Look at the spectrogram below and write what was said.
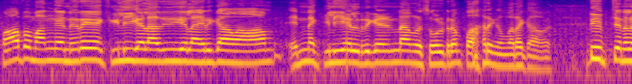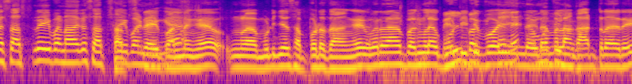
பாப்போம் அங்கே நிறைய கிளிகள் அது இதெல்லாம் இருக்காமாம் என்ன கிளிகள் இருக்குன்னு நான் உங்களுக்கு சொல்கிறேன் பாருங்க மறக்காம யூடியூப் சேனலை சப்ஸ்கிரைப் பண்ணாத சப்ஸ்கிரைப் பண்ணுங்க உங்களை முடிஞ்ச சப்போர்ட் தாங்க இவர் தான் இப்போ எங்களை கூட்டிட்டு போய் இந்த இடமெல்லாம் காட்டுறாரு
